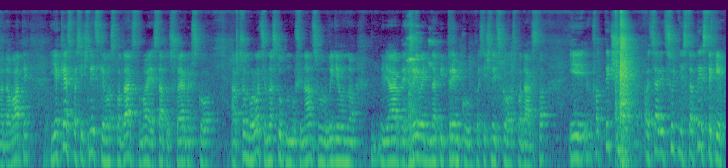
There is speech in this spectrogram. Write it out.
надавати, яке з пасічницьких господарств має статус фермерського. А в цьому році, в наступному фінансовому, виділено мільярди гривень на підтримку пасічницького господарства. І фактично оця відсутність статистики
